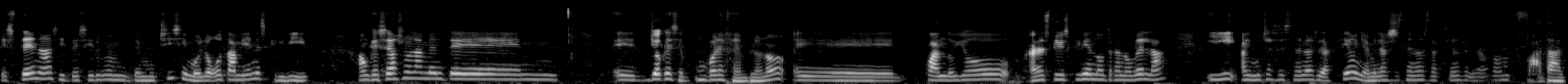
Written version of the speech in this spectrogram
escenas y te sirven de muchísimo. Y luego también escribir, aunque sea solamente, mm, eh, yo qué sé, por ejemplo, ¿no? Eh, cuando yo ahora estoy escribiendo otra novela y hay muchas escenas de acción y a mí las escenas de acción se me dan fatal.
